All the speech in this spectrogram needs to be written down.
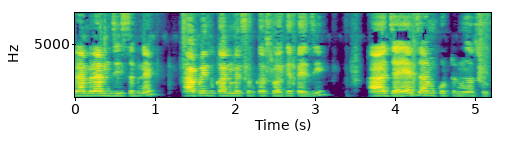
राम राम जी सबने। अपनी दुकान में सबका स्वागत है जी। आज आया जाम कॉटन का सूट।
